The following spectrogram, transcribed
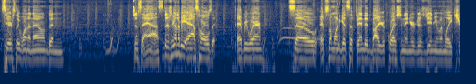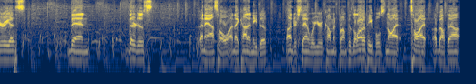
seriously want to know, then just ask. There's gonna be assholes everywhere. So if someone gets offended by your question and you're just genuinely curious, then they're just an asshole and they kind of need to understand where you're coming from because a lot of people's not taught about that.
